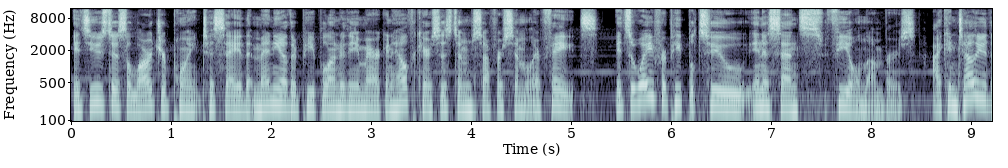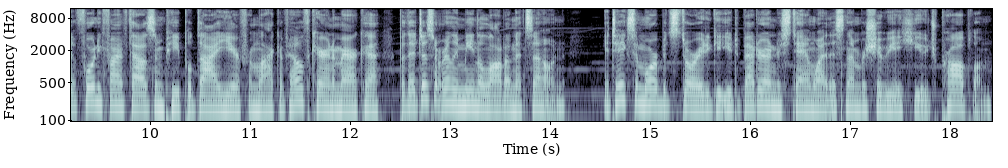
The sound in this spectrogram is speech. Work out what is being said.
It's used as a larger point to say that many other people under the American healthcare system suffer similar fates. It's a way for people to, in a sense, feel numbers. I can tell you that 45,000 people die a year from lack of healthcare in America, but that doesn't really mean a lot on its own. It takes a morbid story to get you to better understand why this number should be a huge problem.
